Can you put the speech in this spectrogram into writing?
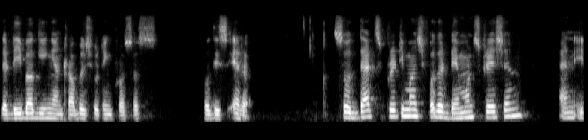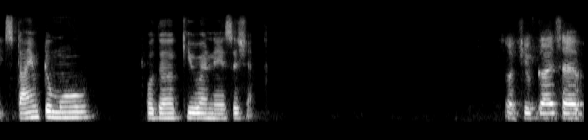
the debugging and troubleshooting process for this error. So that's pretty much for the demonstration and it's time to move for the Q&A session. So if you guys have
